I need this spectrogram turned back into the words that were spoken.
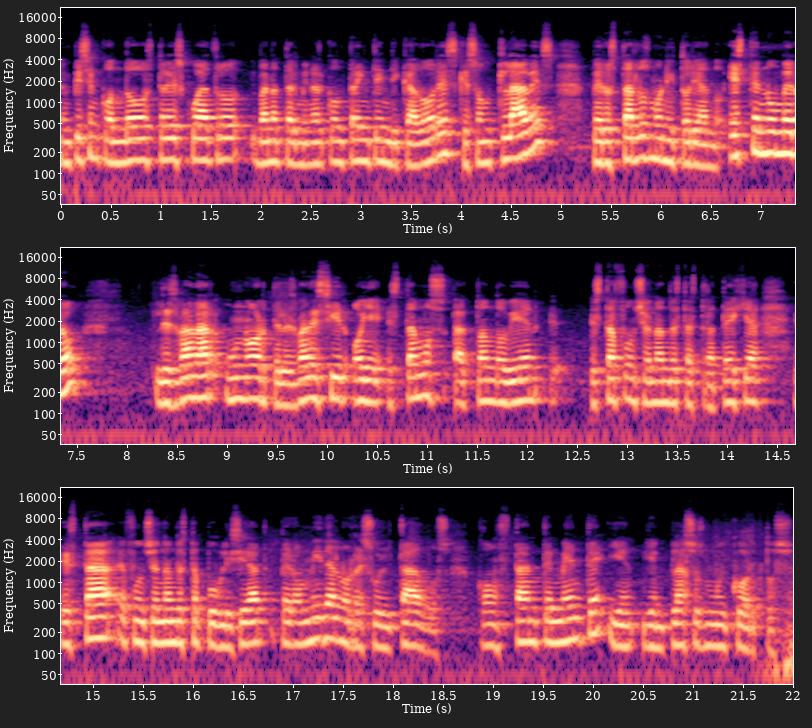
empiecen con 2, 3, 4 y van a terminar con 30 indicadores que son claves, pero estarlos monitoreando. Este número les va a dar un norte, les va a decir, oye, estamos actuando bien, está funcionando esta estrategia, está funcionando esta publicidad, pero midan los resultados constantemente y en, plazos muy cortos.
